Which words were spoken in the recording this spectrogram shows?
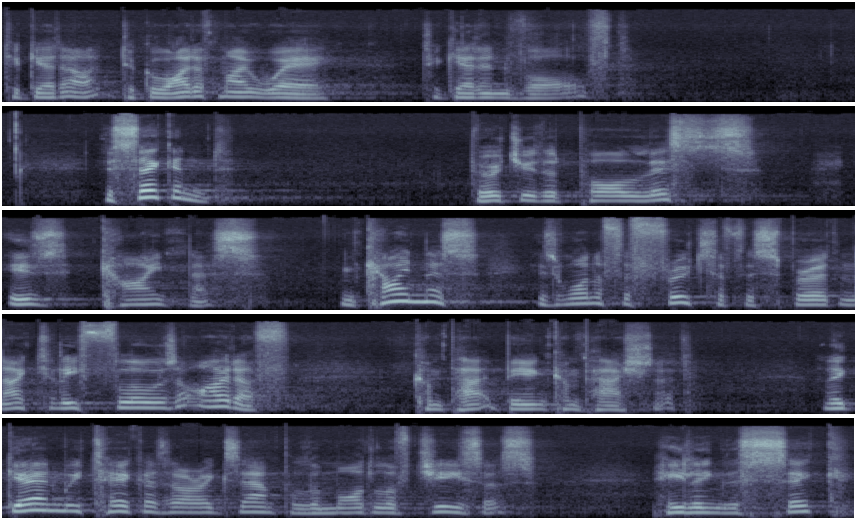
to, get out, to go out of my way to get involved. The second virtue that Paul lists is kindness. And kindness is one of the fruits of the Spirit and actually flows out of compa- being compassionate. And again, we take as our example the model of Jesus, healing the sick,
